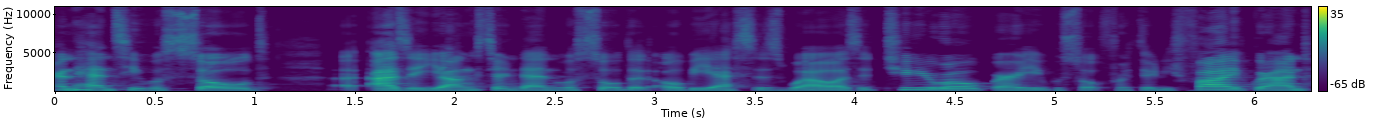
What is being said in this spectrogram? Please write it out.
And hence he was sold uh, as a youngster and then was sold at obs as well as a two-year-old where he was sold for 35 grand.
